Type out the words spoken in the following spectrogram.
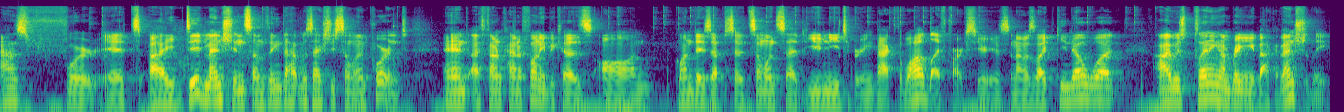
as for it, I did mention something that was actually somewhat important. And I found kind of funny because on Monday's episode, someone said, you need to bring back the Wildlife Park series. And I was like, you know what? I was planning on bringing it back eventually.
